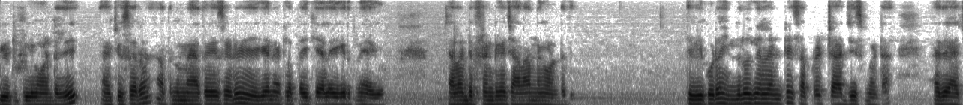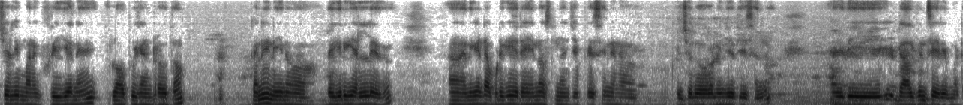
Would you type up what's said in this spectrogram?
బ్యూటిఫుల్గా ఉంటుంది. చూసారా? అతను మేత వేసాడు ఈగని అట్లా పైకి ఎలా ఎగురుతున్నాయి చాలా డిఫరెంట్గా చాలా అందంగా ఉంటుంది. ఇవి కూడా ఇందులోకి వెళ్ళాలంటే సపరేట్ ఛార్జెస్ మాట. అది యాక్చువల్లీ మనకి ఫ్రీగానే లోపలికి ఎంటర్ అవుతాం. కానీ నేను దగ్గరికి వెళ్ళలేదు. ఎందుకంటే అప్పటికి రెయిన్ వస్తుందని చెప్పేసి నేను కొంచెం దూరం నుంచి తీసాను ఇది డాల్ఫిన్స్ ఏరియా అన్నమాట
